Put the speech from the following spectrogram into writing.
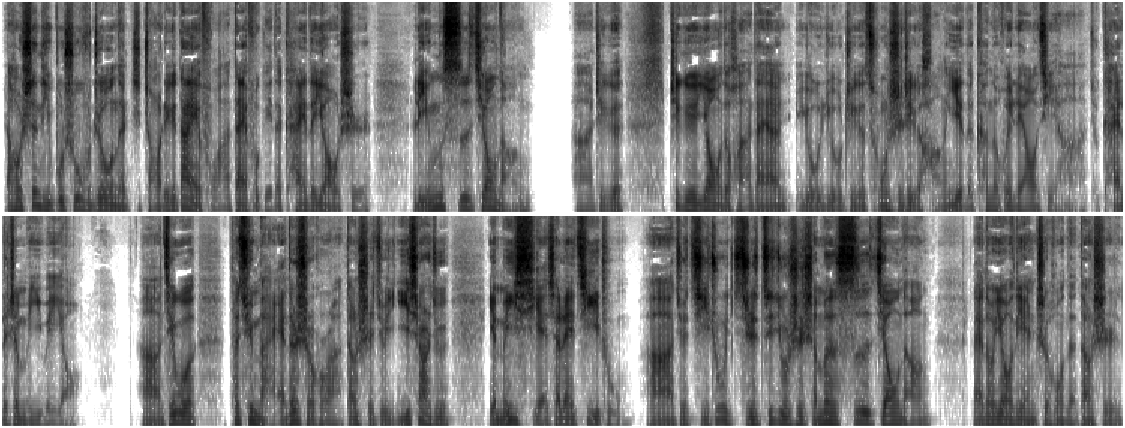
然后身体不舒服之后呢，找这个大夫啊，大夫给他开的药是灵丝胶囊。啊，这个这个药的话，大家有有这个从事这个行业的可能会了解啊，就开了这么一味药，啊，结果他去买的时候啊，当时就一下就也没写下来记住啊，就记住这这就是什么丝胶囊。来到药店之后呢，当时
